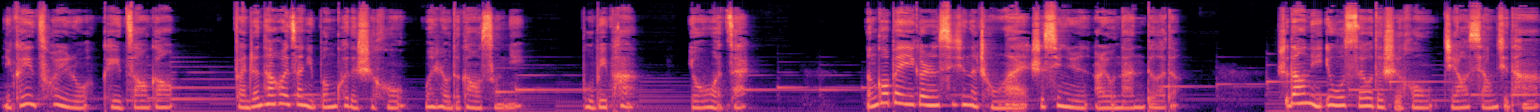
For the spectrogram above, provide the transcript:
你可以脆弱，可以糟糕，反正他会在你崩溃的时候温柔地告诉你：不必怕，有我在。能够被一个人细心的宠爱，是幸运而又难得的。是当你一无所有的时候，只要想起他。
